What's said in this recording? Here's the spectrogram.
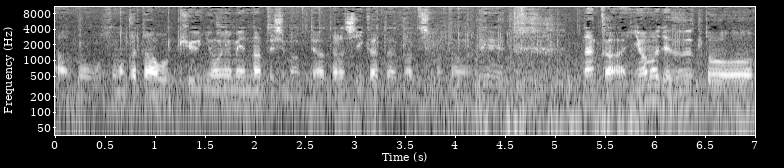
あのその方を急にお辞めになってしまって新しい方になってしまったのでなんか今までずっと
